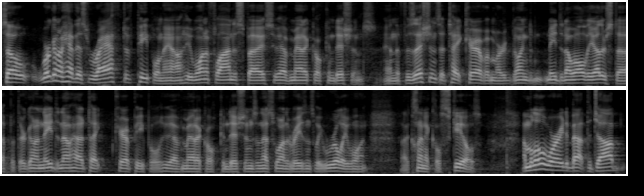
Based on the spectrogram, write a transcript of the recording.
So we're going to have this raft of people now who want to fly into space who have medical conditions. And the physicians that take care of them are going to need to know all the other stuff, but they're going to need to know how to take care of people who have medical conditions. And that's one of the reasons we really want uh, clinical skills. I'm a little worried about the job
